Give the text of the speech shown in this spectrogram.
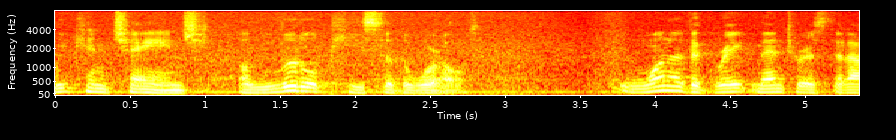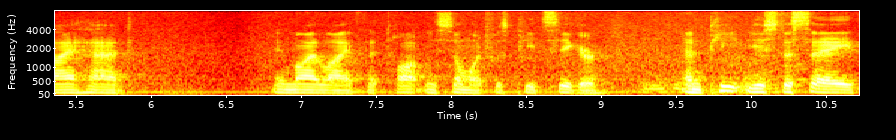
We can change a little piece of the world. One of the great mentors that I had in my life that taught me so much was Pete Seeger. And Pete used to say,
